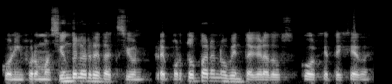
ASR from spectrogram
Con información de la redacción, reportó para 90 grados Jorge Tejeda.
